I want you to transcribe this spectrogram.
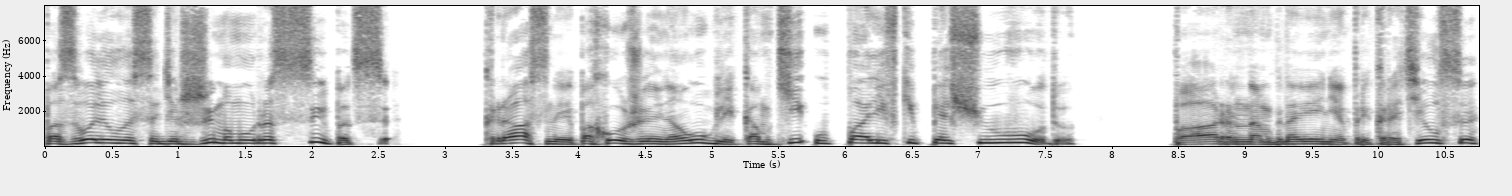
позволила содержимому рассыпаться. Красные, похожие на угли, комки упали в кипящую воду. Пар на мгновение прекратился,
